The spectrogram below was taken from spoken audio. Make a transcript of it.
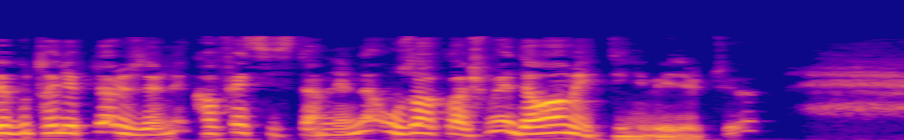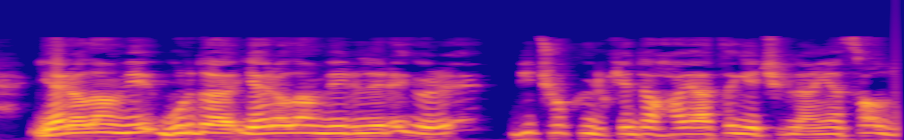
ve bu talepler üzerine kafes sistemlerinden uzaklaşmaya devam ettiğini belirtiyor. Yer alan ve burada yer alan verilere göre birçok ülkede hayata geçirilen yasal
